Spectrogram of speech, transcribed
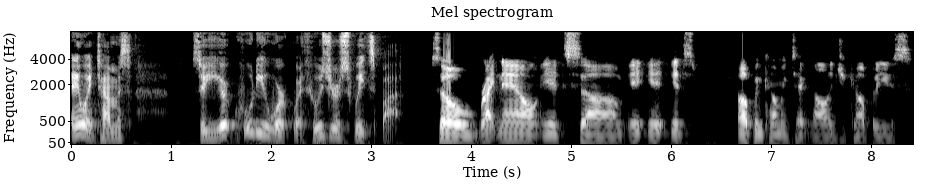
anyway, Thomas, so you're who do you work with? Who's your sweet spot? So right now it's um, it, it, it's up and coming technology companies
